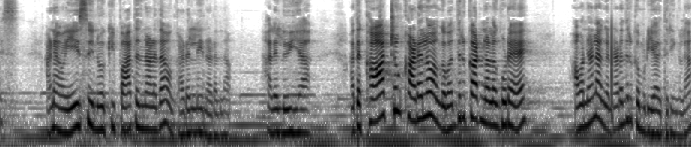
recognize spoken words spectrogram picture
எஸ் ஆனால் அவன் இயேசுவை நோக்கி பார்த்ததுனால தான் அவன் கடல்லே நடந்தான். ஹalleluya அந்த காற்றும் கடலும் அங்கே வந்திருக்காருனாலும் கூட அவனால் அங்கே நடந்திருக்க முடியாது தெரியுங்களா?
